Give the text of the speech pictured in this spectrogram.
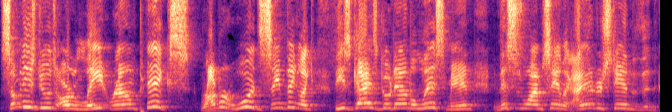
Some of these dudes are late round picks. Robert Woods, same thing. Like these guys go down the list, man. This is why I'm saying, like, I understand that the,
